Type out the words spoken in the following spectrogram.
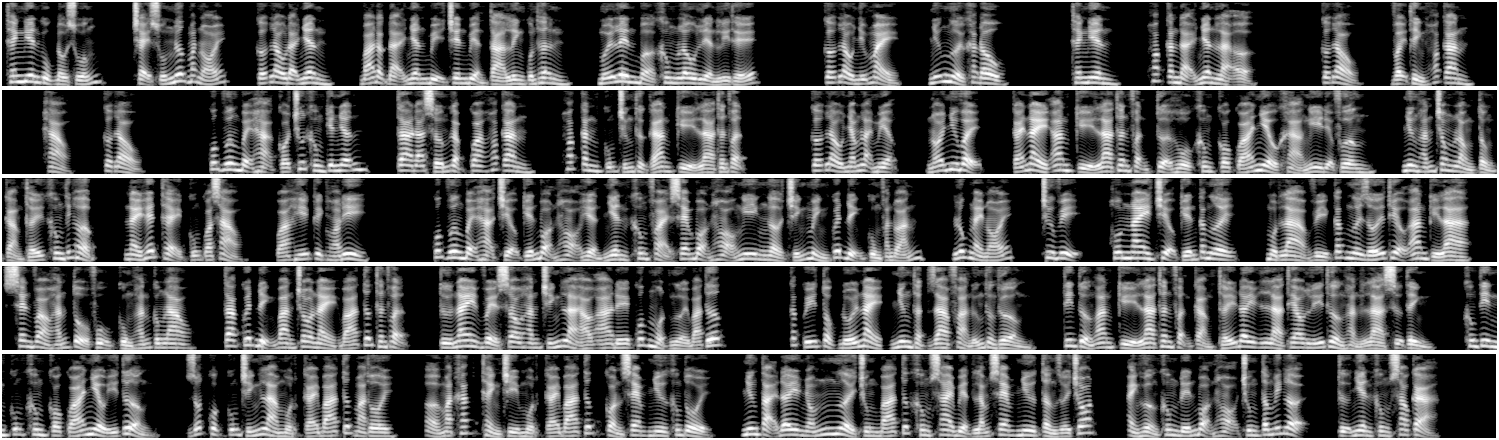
Thanh niên gục đầu xuống, chạy xuống nước mắt nói, cỡ lâu đại nhân, bá đặc đại nhân bị trên biển tà linh cuốn thân, mới lên bờ không lâu liền ly thế. Cỡ lâu như mày, những người khác đâu? Thanh niên, hoắc căn đại nhân là ở. Cỡ lão, vậy thỉnh hoắc căn. Hảo, cỡ lão. Quốc vương bệ hạ có chút không kiên nhẫn, ta đã sớm gặp qua hoắc căn, hoắc căn cũng chứng thực an kỳ là thân phận. Cỡ đầu nhắm lại miệng, nói như vậy, cái này an kỳ là thân phận tựa hồ không có quá nhiều khả nghi địa phương, nhưng hắn trong lòng tổng cảm thấy không thích hợp, này hết thể cũng quá xảo, quá hí kịch hóa đi. Quốc vương bệ hạ triệu kiến bọn họ hiển nhiên không phải xem bọn họ nghi ngờ chính mình quyết định cùng phán đoán, lúc này nói, chư vị, hôm nay triệu kiến các ngươi, một là vì các ngươi giới thiệu An Kỳ La, xen vào hắn tổ phụ cùng hắn công lao, ta quyết định ban cho này bá tước thân phận, từ nay về sau hắn chính là áo á đế quốc một người bá tước. Các quý tộc đối này nhưng thật ra phản ứng thường thường, tin tưởng An Kỳ La thân phận cảm thấy đây là theo lý thường hẳn là sự tình, không tin cũng không có quá nhiều ý tưởng, rốt cuộc cũng chính là một cái bá tước mà thôi, ở mặt khác thành trì một cái bá tước còn xem như không tồi, nhưng tại đây nhóm người trung bá tước không sai biệt lắm xem như tầng dưới chót, ảnh hưởng không đến bọn họ trung tâm ích lợi, tự nhiên không sao cả.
